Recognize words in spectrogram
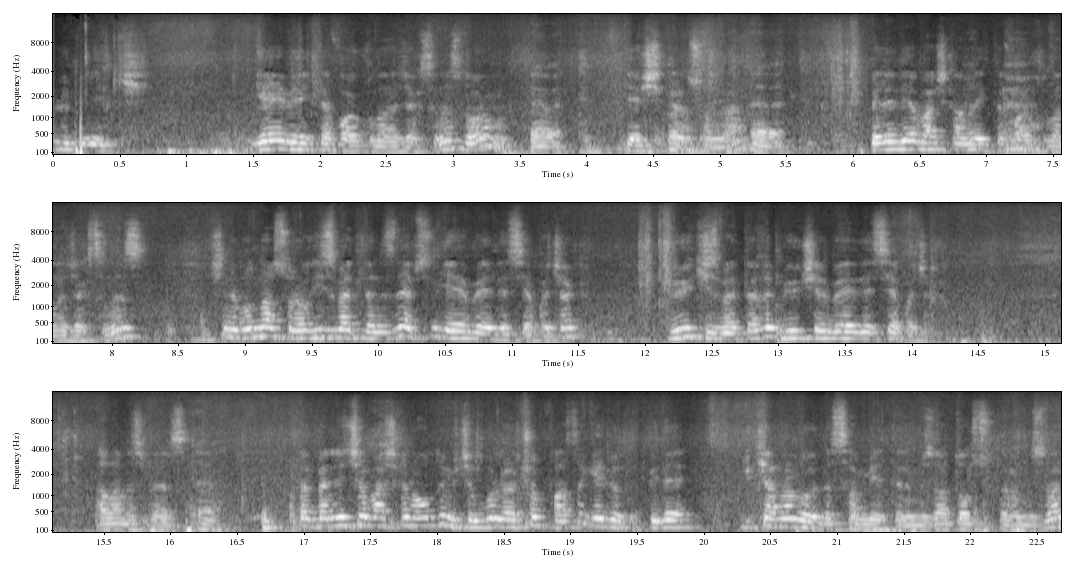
türlü bir ilk. G ve ilk defa oy kullanacaksınız. Doğru mu? Evet. Geçtikten sonra. Evet. Belediye başkanlığı ilk defa kullanacaksınız. Şimdi bundan sonra o hizmetlerinizin hepsini GV Belediyesi yapacak. Büyük hizmetlerde Büyükşehir Belediyesi yapacak. Allah nasip ederse. Evet. Tabii ben ilçe başkanı olduğum için buralara çok fazla geliyorduk. Bir de dükkanlarla da samimiyetlerimiz var, dostluklarımız var.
